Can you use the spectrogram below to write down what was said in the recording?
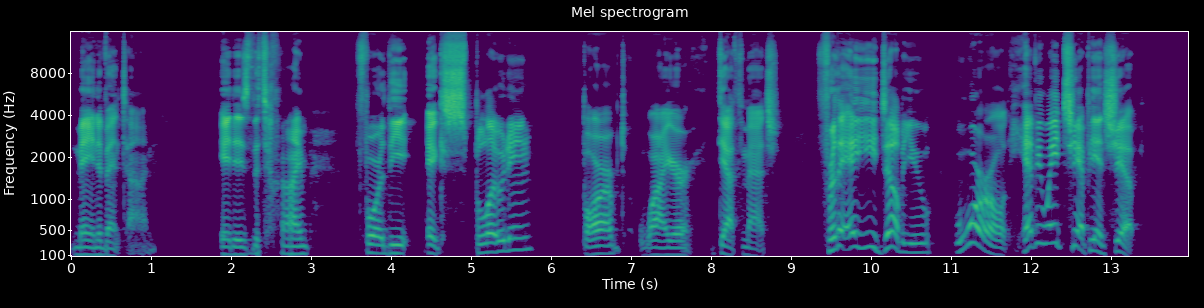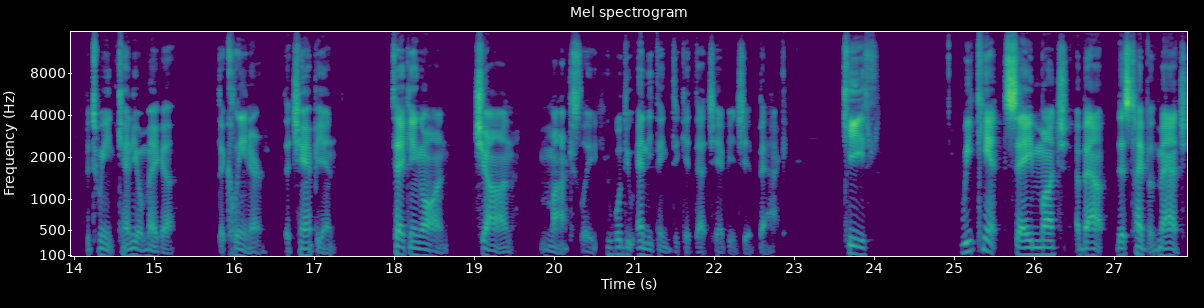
Main event time. It is the time for the exploding barbed wire death match for the AEW World Heavyweight Championship between Kenny Omega, the cleaner, the champion, taking on Jon Moxley, who will do anything to get that championship back. Keith, we can't say much about this type of match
